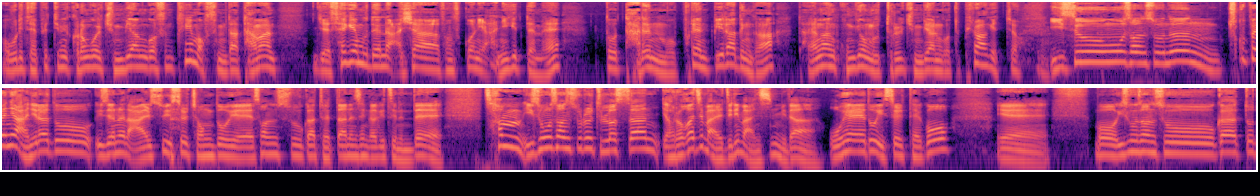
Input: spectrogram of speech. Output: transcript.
우리 대표팀이 그런 걸 준비한 것은 틀림없습니다. 다만 이제 세계 무대는 아시아 선수권이 아니기 때문에 또 다른 뭐 플랜 B라든가 다양한 공격 루트를 준비하는 것도 필요하겠죠. 이승우 선수는 축구 팬이 아니라도 이제는 알 수 있을 정도의 선수가 됐다는 생각이 드는데 참 이승우 선수를 둘러싼 여러 가지 말들이 많습니다. 오해도 있을 테고 예. 뭐 이승우 선수가 또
